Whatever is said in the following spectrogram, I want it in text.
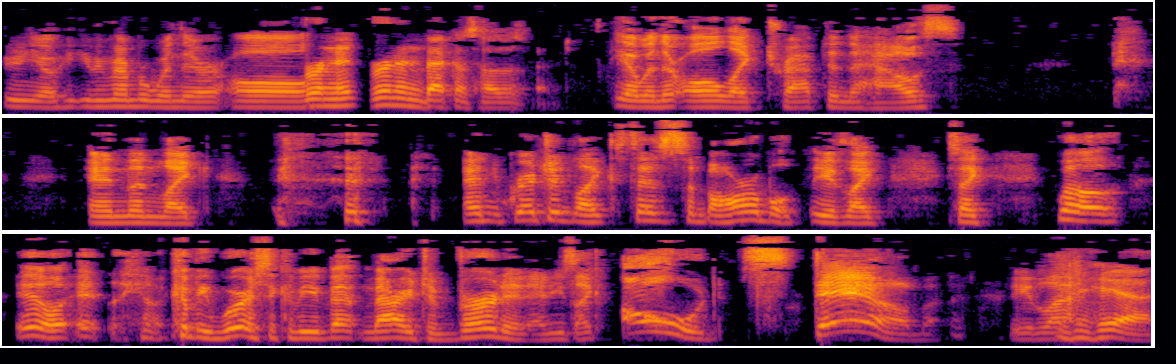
You know, you remember when they're all Vernon Vernon Becca's husband. yeah when they're all like trapped in the house, and then like, and Gretchen like says some horrible things like it's like well you know it, you know, it could be worse it could be married to Vernon and he's like oh damn he yeah.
